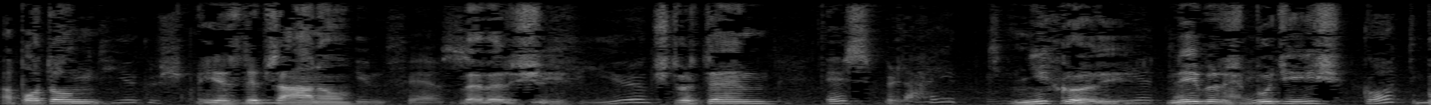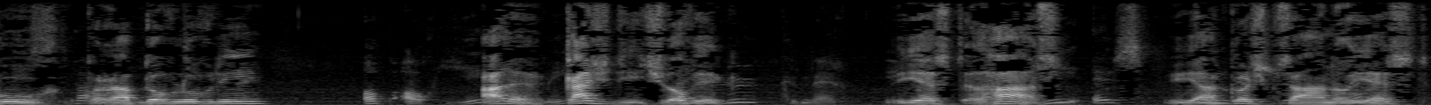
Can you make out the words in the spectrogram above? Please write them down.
A potom je zde psáno ve verši čtvrtém, nikoli, nejbrž budíš Bůh pravdovluvný, ale každý člověk jest lhář, jakož psáno jest,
